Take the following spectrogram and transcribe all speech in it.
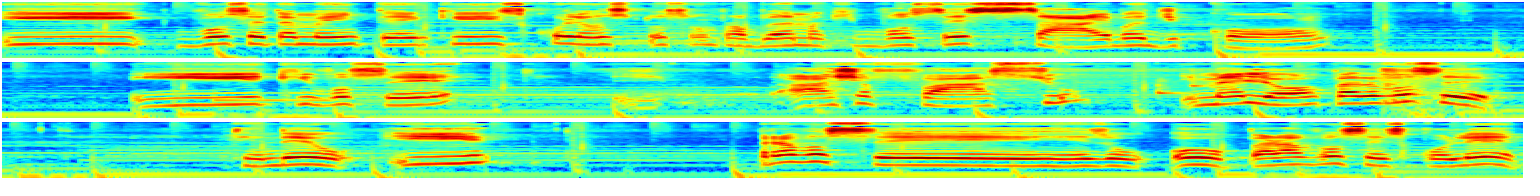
E você também tem que escolher uma situação problema que você saiba de cor e que você acha fácil e melhor para você. Entendeu? E para você ou para você escolher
